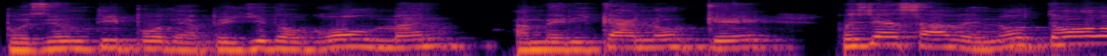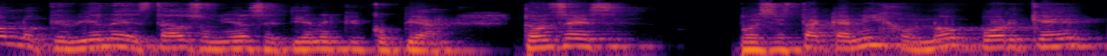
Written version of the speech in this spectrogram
Pues de un tipo de apellido Goldman, americano, que pues ya sabe, ¿no? Todo lo que viene de Estados Unidos se tiene que copiar. Entonces, pues está canijo, ¿no? Porque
